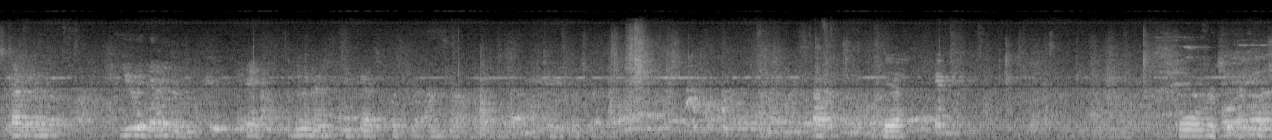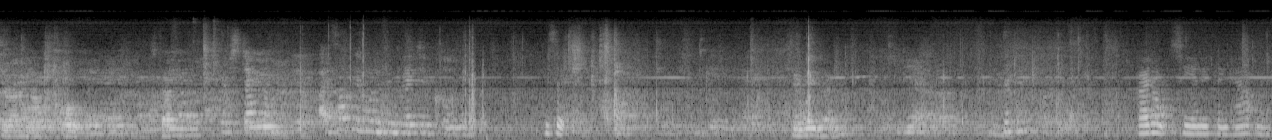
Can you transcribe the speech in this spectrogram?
Stephanie, you and Andrew, hey, you and Andrew, you guys put your arms around me I'll take a picture of that. Stephanie, Yeah. Go over to and put your arm around the coat. Stephanie, For Stefan, I thought they would have invented clothing. Is it? hey, wait a minute. I don't see anything happening.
